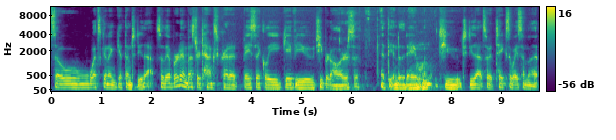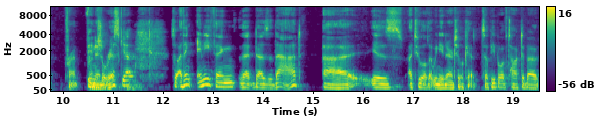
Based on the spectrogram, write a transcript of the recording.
so what's going to get them to do that? So the Alberta Investor Tax Credit basically gave you cheaper dollars at the end of the day mm-hmm. to to do that. So it takes away some of that front, front initial risk. Yeah. So I think anything that does that uh, is a tool that we need in our toolkit. So people have talked about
